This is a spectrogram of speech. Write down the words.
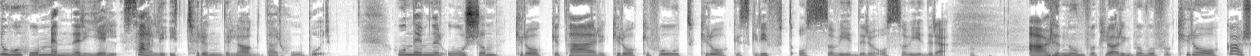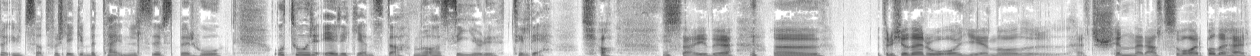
noe hun mener gjelder særlig i Trøndelag der hun bor. Hun nevner ord som kråketær, kråkefot, kråkeskrift osv. osv. Er det noen forklaring på hvorfor kråka er så utsatt for slike betegnelser, spør hun. Og Tor Erik Gjenstad, hva sier du til det? Tja, si det. Uh, jeg tror ikke det er råd å gi noe helt generelt svar på det her.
